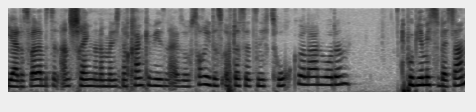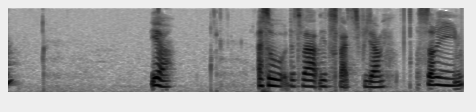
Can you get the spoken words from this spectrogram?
Ja, das war dann ein bisschen anstrengend und dann bin ich noch krank gewesen. Also sorry, dass öfters jetzt nichts hochgeladen wurde. Ich probiere mich zu bessern. Ja. Achso, das war, jetzt weiß ich wieder. Sorry.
